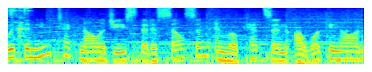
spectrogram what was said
With the new technologies that Aselsan and Roketsan are working on,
